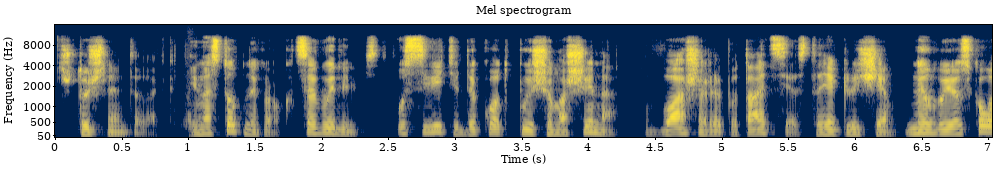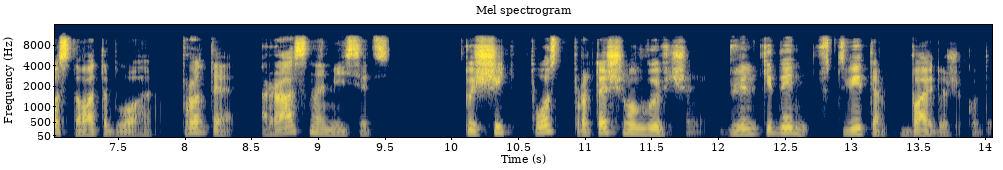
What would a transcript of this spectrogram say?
штучний інтелект. І наступний крок це видимість. У світі, де код пише машина, ваша репутація стає ключем. Не обов'язково ставати блогером. Проте раз на місяць пишіть пост про те, що ви вивчили. В LinkedIn, в Twitter, байдуже куди.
